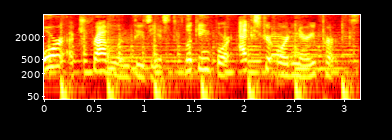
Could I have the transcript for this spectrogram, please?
or a travel enthusiast looking for extraordinary perks,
